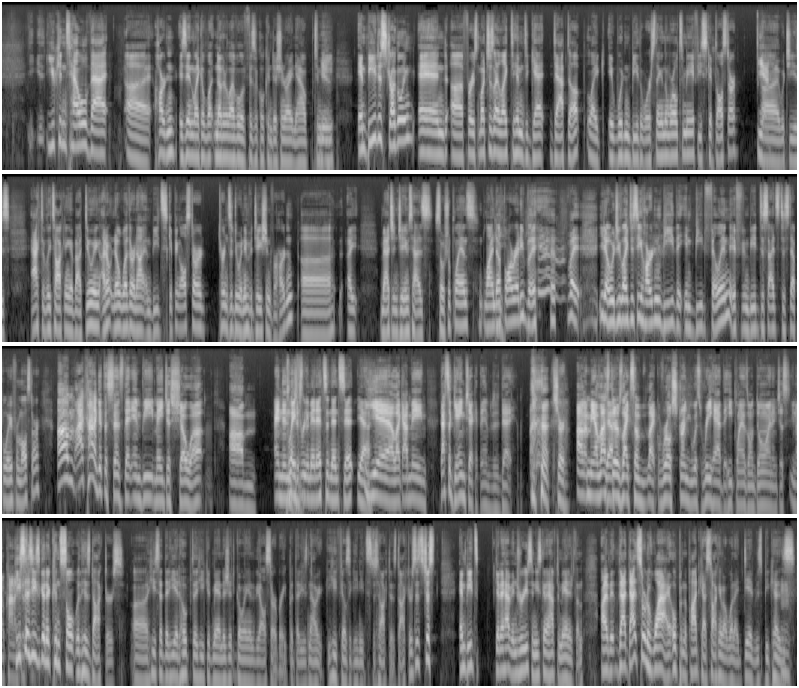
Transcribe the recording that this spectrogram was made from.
y- you can tell that uh, Harden is in like a le- another level of physical condition right now. To me, Embiid is struggling, and uh, for as much as I like to him to get dapped up, like it wouldn't be the worst thing in the world to me if he skipped All Star. Yeah. uh, which he is actively talking about doing. I don't know whether or not Embiid skipping All Star turns into an invitation for Harden. Uh, I imagine James has social plans lined up already, but but you know, would you like to see Harden be the Embiid fill-in if Embiid decides to step away from All Star? Um, I kind of get the sense that Embiid may just show up, um, and then Play just, three minutes and then sit. Yeah, Yeah, like I mean, that's a game check at the end of the day. sure. I mean, unless Yeah. there's like some like real strenuous rehab that he plans on doing, and just you know, kind of. He says he's going to consult with his doctors. Uh, he said that he had hoped that he could manage it going into the All Star break, but that he's now he feels like he needs to talk to his doctors. It's just Embiid's going to have injuries and he's going to have to manage them. I that that's sort of why I opened the podcast talking about what I did was because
